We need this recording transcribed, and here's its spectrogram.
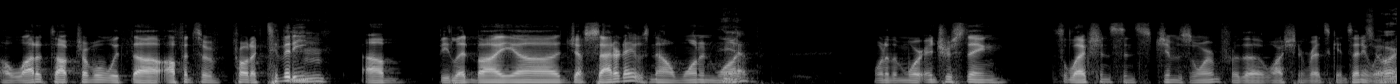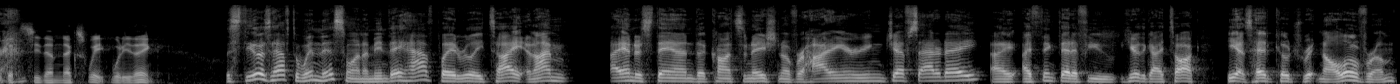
a lot of top trouble with uh, offensive productivity. Mm-hmm. Um, be led by uh, Jeff Saturday, who's now one and one. Yep. One of the more interesting selections since Jim Zorn for the Washington Redskins. Anyway, sure. we'll get to see them next week. What do you think? The Steelers have to win this one. I mean, they have played really tight, and I'm I understand the consternation over hiring Jeff Saturday. I, I think that if you hear the guy talk, he has head coach written all over him.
